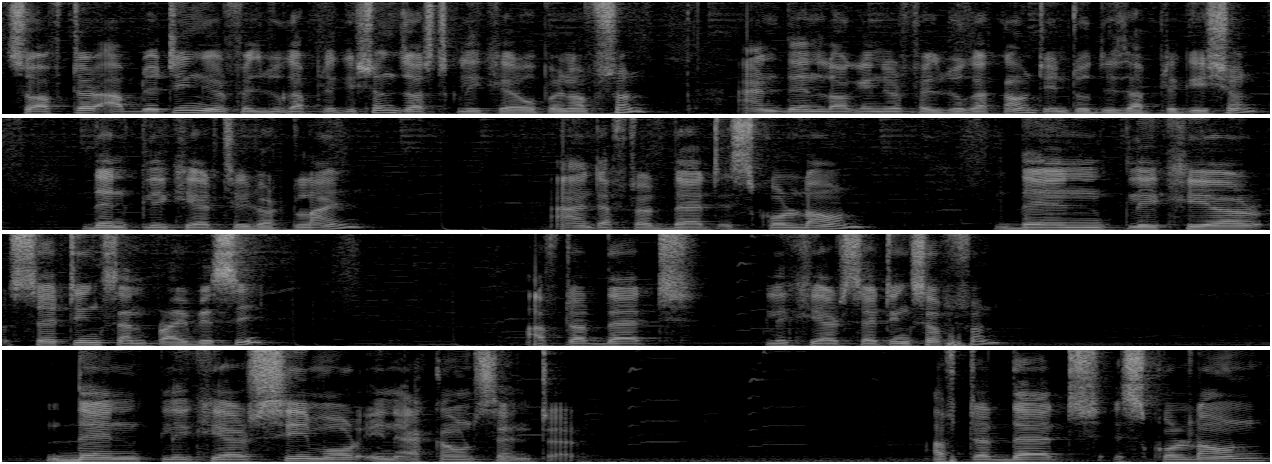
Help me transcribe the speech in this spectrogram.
So after updating your facebook application just click here open option and then log in your facebook account into this application. Then click here three dot line. And after that scroll down. Then click here settings and privacy. After that click here settings option. Then click here see more in account center after that scroll down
